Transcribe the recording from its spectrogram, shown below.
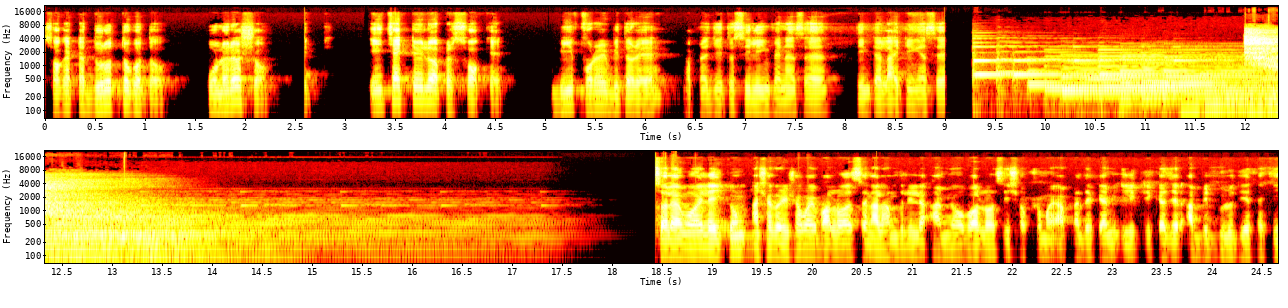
সকেটটার দূরত্ব কত? পনেরোশো। এই চারটে হইল আপনার সকেট বি ফোরের ভিতরে আপনার যেহেতু সিলিং ফ্যান আছে, তিনটা লাইটিং আছে। আসসালামু আলাইকুম। আশা করি সবাই ভালো আছেন। আলহামদুলিল্লাহ, আমিও ভালো আছি। সবসময় আপনাদেরকে আমি ইলেকট্রিক কাজের আপডেটগুলো দিয়ে থাকি।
